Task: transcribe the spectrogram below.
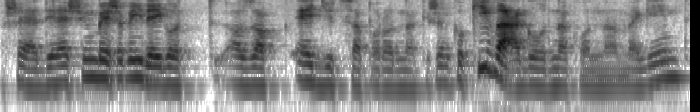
a saját DNS-ünkbe, és akkor ideig ott azok együtt szaporodnak. És amikor kivágódnak onnan megint,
